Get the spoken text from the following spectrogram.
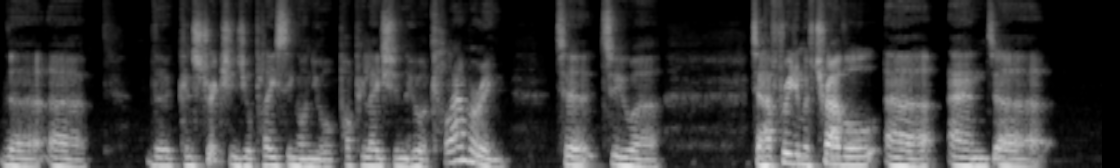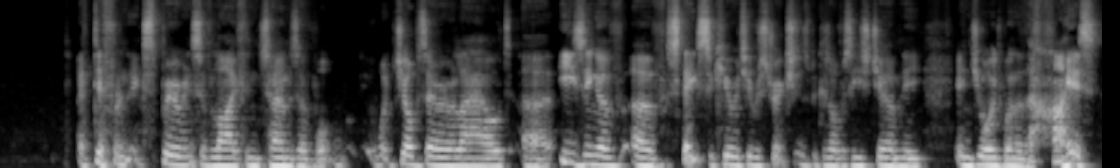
the uh, the constrictions you're placing on your population who are clamoring to to uh, to have freedom of travel and a different experience of life in terms of what what jobs were allowed, uh, easing of, of state security restrictions, because obviously East Germany enjoyed one of the highest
